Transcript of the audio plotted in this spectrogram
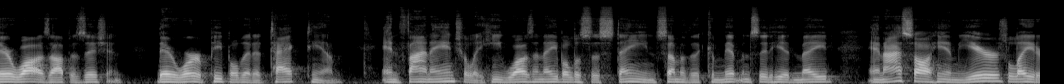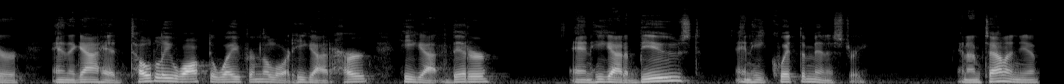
There was opposition. There were people that attacked him. And financially, he wasn't able to sustain some of the commitments that he had made. And I saw him years later, and the guy had totally walked away from the Lord. He got hurt, he got bitter, and he got abused, and he quit the ministry. And I'm telling you,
